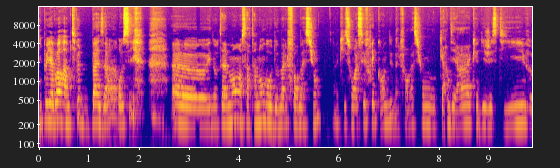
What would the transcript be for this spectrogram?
il peut y avoir un petit peu de bazar aussi, euh, et notamment un certain nombre de malformations qui sont assez fréquentes, des malformations cardiaques, digestives,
